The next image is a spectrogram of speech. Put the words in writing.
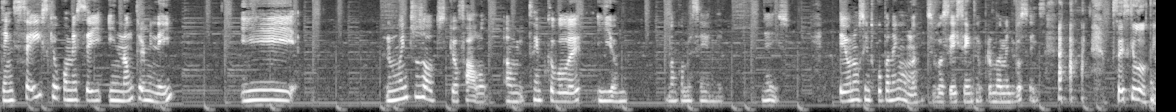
Tem seis que eu comecei e não terminei. E muitos outros que eu falo há muito tempo que eu vou ler e eu não comecei a ler. E é isso. Eu não sinto culpa nenhuma. Se vocês sentem o problema de vocês. vocês que lutem.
